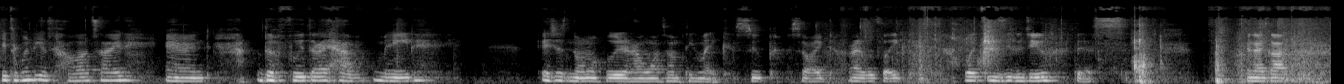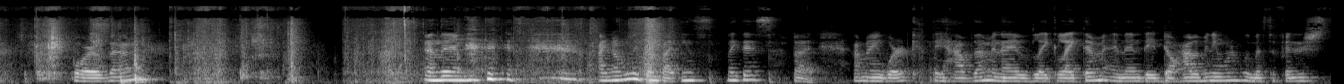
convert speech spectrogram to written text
It's windy as hell outside and the food that I have made is just normal food and I want something like soup. So I, I was like, what's easy to do? This. And I got four of them. And then I normally don't buy things like this, but at my work, they have them and I like like them and then they don't have them anymore. We must have finished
